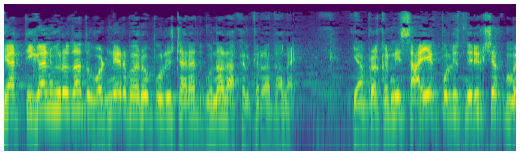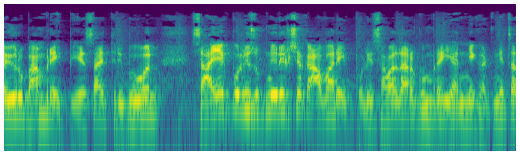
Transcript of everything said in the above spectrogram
या तिघांविरोधात वडनेर भैरव पोलीस ठाण्यात गुन्हा दाखल करण्यात आलाय. या प्रकरणी सहाय्यक पोलीस निरीक्षक Mayur Bhambare P S I Tribhuvan सहाय्यक पोलीस उपनिरीक्षक आवारे पोलीस हवालदार घुमरे यांनी घटनेचा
